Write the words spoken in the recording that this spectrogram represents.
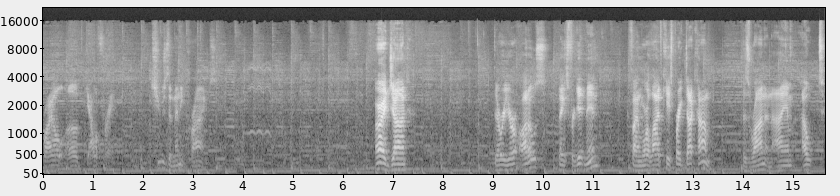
trial of Gallifrey, accused of many crimes. All right, John. There were your autos. Thanks for getting in. Find more at livecasebreak.com. This is Ron, and I am out.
